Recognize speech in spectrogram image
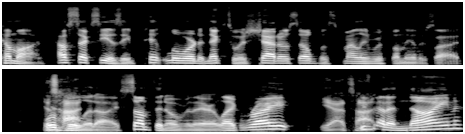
come on, how sexy is a Pit Lord next to a Shadow Self with Smiling Ruth on the other side, It's or hot. Bulleteye, something over there, like right? Yeah, it's hot. You've got a nine,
